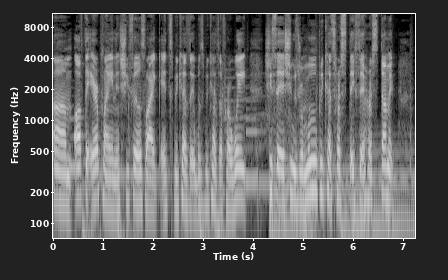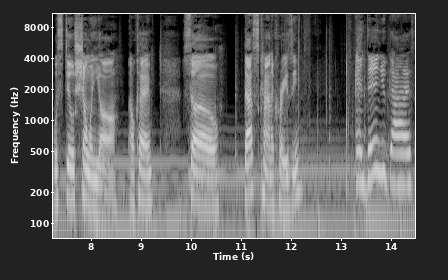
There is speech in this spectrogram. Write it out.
um, off the airplane, and she feels like it's because it was because of her weight. She said she was removed because her they said her stomach was still showing y'all. Okay, so that's kind of crazy. And then you guys,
